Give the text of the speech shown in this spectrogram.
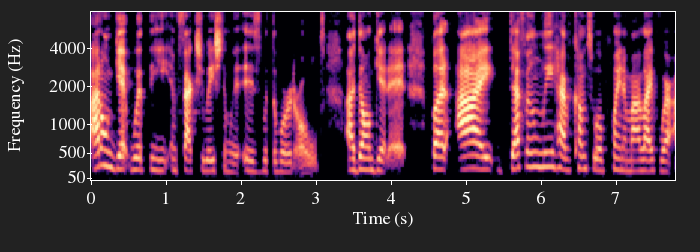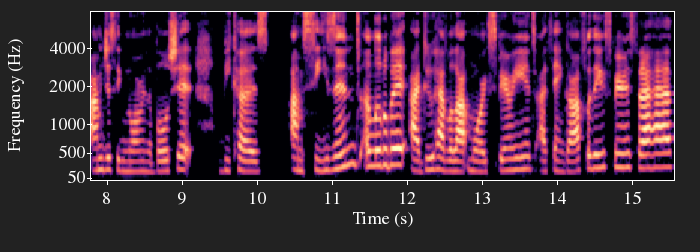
I don't get what the infatuation with is with the word old. I don't get it. But I definitely have come to a point in my life where I'm just ignoring the bullshit because I'm seasoned a little bit. I do have a lot more experience. I thank God for the experience that I have.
